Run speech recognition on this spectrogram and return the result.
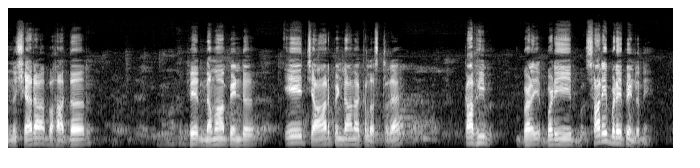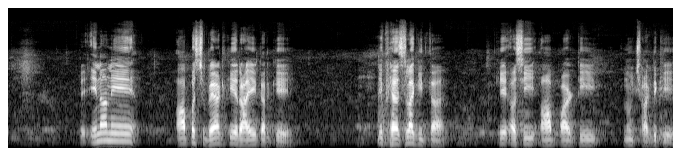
ਨੁਸ਼ਹਿਰਾ, ਬਹਾਦਰ, ਫਿਰ ਨਵਾਂ ਪਿੰਡ। ਇਹ ਚਾਰ ਪਿੰਡਾਂ ਦਾ ਕਲਸਟਰ ਹੈ। ਕਾਫੀ ਬੜੇ, ਬੜੀ, ਸਾਰੇ ਬੜੇ ਪਿੰਡ ਨੇ। ਤੇ ਇਹਨਾਂ ਨੇ ਆਪਸ 'ਚ ਬੈਠ ਕੇ ਰਾਏ ਕਰਕੇ ਇਹ ਫੈਸਲਾ ਕੀਤਾ ਕਿ ਅਸੀਂ ਆਪ ਪਾਰਟੀ ਨੂੰ ਛੱਡ ਕੇ,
